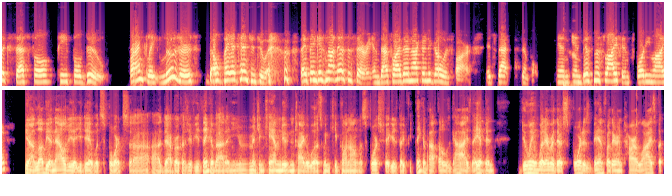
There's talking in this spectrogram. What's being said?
successful people do. Frankly, losers don't pay attention to it. they think it's not necessary, and that's why they're not going to go as far. It's that simple. In yeah. in business life, in sporting life. Yeah, I love the analogy that you did with sports, uh, uh, Deborah. Because if you think about it, you mentioned Cam Newton Tiger Woods. We can keep going on with sports figures, but if you think about those guys, they have been doing whatever their sport has been for their entire lives, but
